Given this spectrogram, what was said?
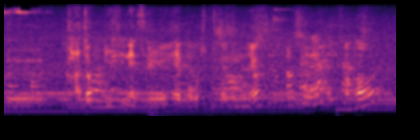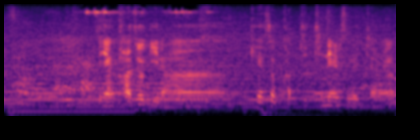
그 가족 비즈니스를 해보고 싶거든요. ¿Ah, será? 어허. 그냥 가족이랑 계속 같이 지낼 수 있잖아요.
